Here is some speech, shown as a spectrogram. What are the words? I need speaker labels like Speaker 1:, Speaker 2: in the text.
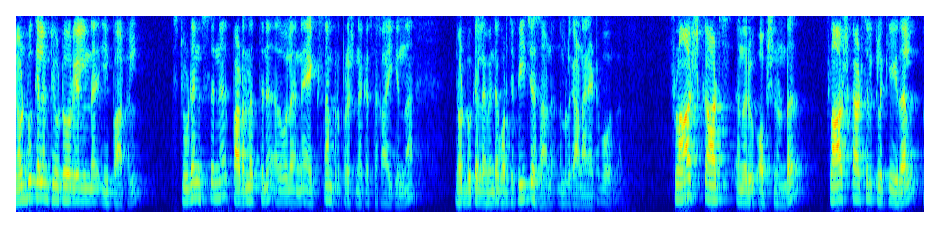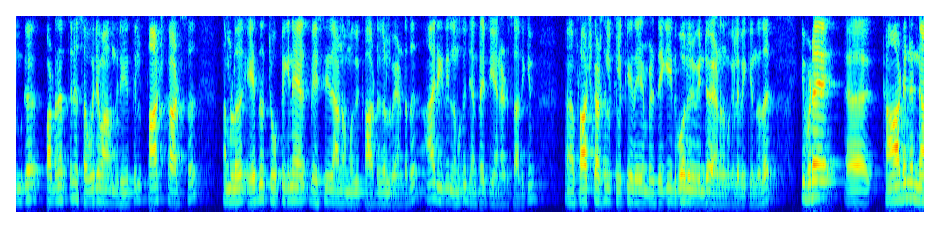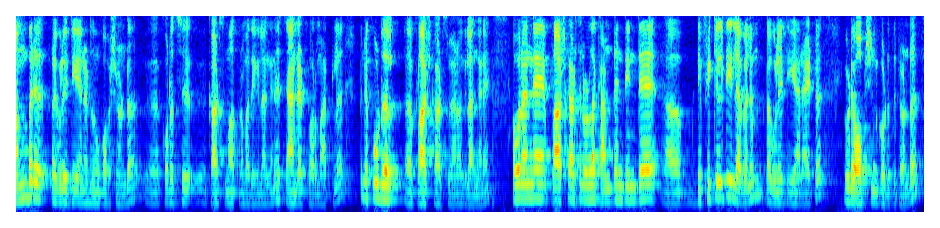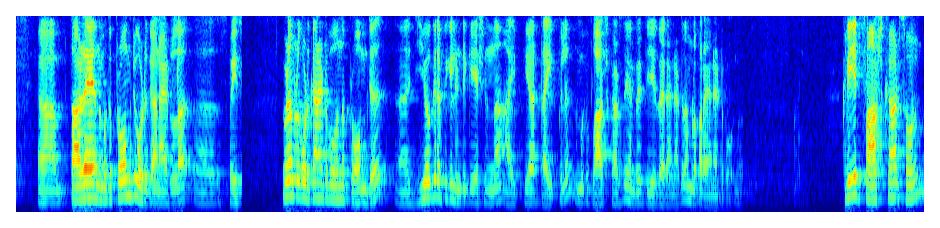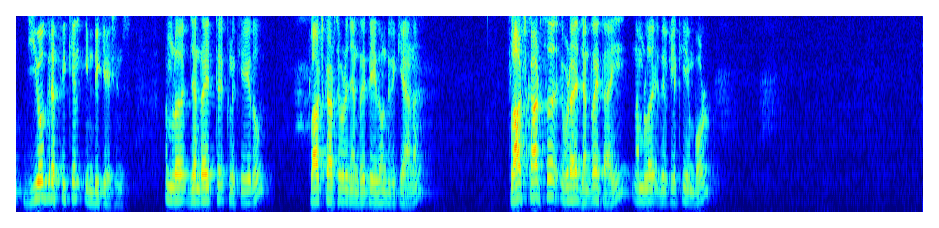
Speaker 1: Notebook എല്ലാം ട്യൂട്ടോറിയലിന്റെ ഈ പാർട്ടിൽ സ്റ്റുഡൻസിന് പഠനത്തിന് അതുപോലെ തന്നെ എക്സാം പ്രിപ്പറേഷനൊക്കെ സഹായിക്കുന്ന നോട്ട്ബുക്ക് എല്ലമിന്റെ കുറച്ച് ഫീച്ചേഴ്സാണ് നമ്മൾ കാണാനായിട്ട് പോകുന്നത്. ഫ്ലാഷ് കാർഡ്സ് എന്നൊരു ഓപ്ഷൻ ഉണ്ട്. ഫ്ലാഷ് കാർഡ്സിൽ ക്ലിക്ക് ചെയ്താൽ നമുക്ക് പഠനത്തിന് സൗകര്യമാകുന്ന രീതിയിൽ ഫ്ലാഷ് കാർഡ്സ് നമ്മൾ ഏത് ടോപ്പിക്കിനെ ബേസ് ചെയ്താണ് നമുക്ക് കാർഡുകൾ വേണ്ടത് ആ രീതിയിൽ നമുക്ക് ജനറേറ്റ് ചെയ്യാനായിട്ട് സാധിക്കും. ഫ്ലാഷ് കാർഡ്സിൽ ക്ലിക്ക് ചെയ്ത് കഴിയുമ്പോഴത്തേക്ക് ഇതുപോലൊരു വിൻഡോ ആണ് നമുക്ക് ലഭിക്കുന്നത്. ഇവിടെ കാർഡിന്റെ നമ്പർ റെഗുലേറ്റ് ചെയ്യാനായിട്ട് നമുക്ക് ഓപ്ഷൻ ഉണ്ട്. കുറച്ച് കാർഡ്സ് മാത്രം മതിയെങ്കിൽ അങ്ങനെ സ്റ്റാൻഡേർഡ് ഫോർമാറ്റിൽ പിന്നെ കൂടുതൽ ഫ്ലാഷ് കാർഡ്സ് വേണമെങ്കിൽ അങ്ങനെ. അതുപോലെ തന്നെ ഫ്ലാഷ് കാർഡ്സിലുള്ള കണ്ടന്റിന്റെ ഡിഫിക്കൽറ്റി ലെവലും റെഗുലേറ്റ് ചെയ്യാനായിട്ട് ഇവിടെ ഓപ്ഷൻ കൊടുത്തിട്ടുണ്ട്. താഴെ നമുക്ക് പ്രോംറ്റ് കൊടുക്കാനായിട്ടുള്ള സ്പേസ് ഇവിടെ നമ്മൾ കൊടുക്കാനായിട്ട് പോകുന്ന പ്രോംറ്റ് ജിയോഗ്രഫിക്കൽ ഇൻഡിക്കേഷൻ എന്ന ഐ പി ആർ ടൈപ്പിൽ നമുക്ക് ഫ്ലാഷ് കാർഡ്സ് ജനറേറ്റ് ചെയ്ത് തരാനായിട്ട് നമ്മൾ പറയാനായിട്ട് പോകുന്നത് create flash cards on geographical indications നമ്മൾ ജനറേറ്റ് ക്ലിക്ക് ചെയ്തു. ഫ്ലാഷ് കാർഡ്സ് ഇവിടെ ജനറേറ്റ് ചെയ്തുകൊണ്ടിരിക്കുകയാണ്. ഫ്ലാഷ് കാർഡ്സ് ഇവിടെ ജനറേറ്റ് ആയി. നമ്മൾ ഇതിൽ ക്ലിക്ക് ചെയ്യുമ്പോൾ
